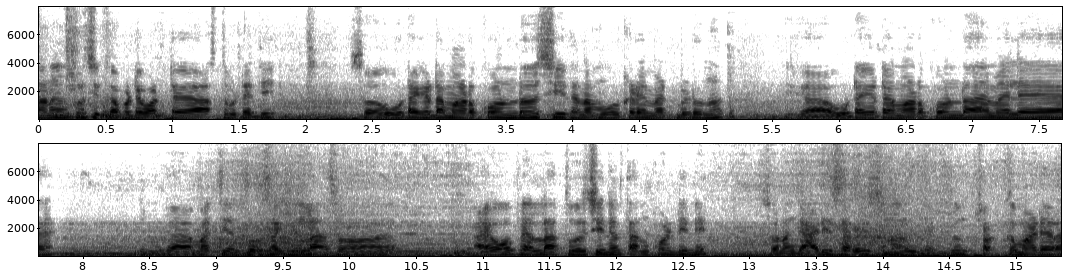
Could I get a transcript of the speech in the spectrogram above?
ನನಗಂತೂ ಸಿಕ್ಕಾಪಟ್ಟೆ ಹೊಟ್ಟೆ ಹಸ್ತು ಬಿಟ್ಟೈತಿ. ಸೊ ಊಟ ಗೀಟ ಮಾಡ್ಕೊಂಡು ಸೀದಾ ನಮ್ಮ ಊರ ಕಡೆ ಮೆಟ್ ಬಿಡೋನು. ಈಗ ಊಟ ಗೀಟ ಮಾಡ್ಕೊಂಡು ಆಮೇಲೆ ನಿಮ್ಗೆ ಮತ್ತೇನು ತೋರ್ಸೋಕ್ಕಿಲ್ಲ ಸೊ ಐ ಹೋಪ್ ಎಲ್ಲ ತೋರಿಸೀನಿ ಅಂತ ಅಂದ್ಕೊಂಡಿನಿ ಸೊ ನನ್ನ ಗಾಡಿ ಸರ್ವಿಸ್ನು ಎಕ್ದಮ್ ಚೊಕ್ಕ ಮಾಡ್ಯಾರ.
